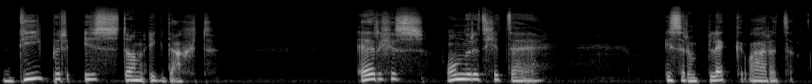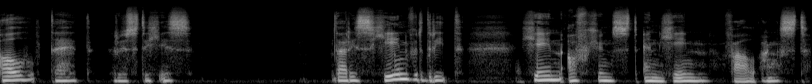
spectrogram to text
dieper is dan ik dacht. Ergens onder het getij is er een plek waar het altijd rustig is. Daar is geen verdriet Geen afgunst en geen faalangst.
